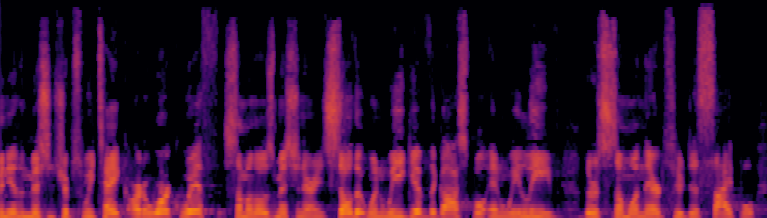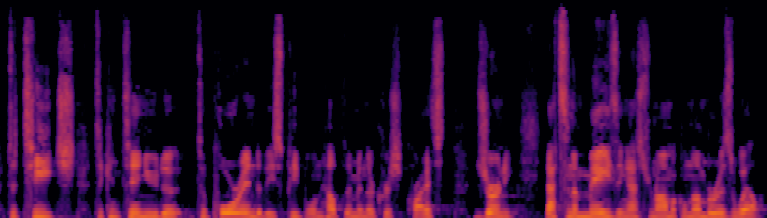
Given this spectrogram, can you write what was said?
Many of the mission trips we take are to work with some of those missionaries so that when we give the gospel and we leave, there's someone there to disciple, to teach, to continue to, to pour into these people and help them in their Christ journey. That's an amazing astronomical number as well.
